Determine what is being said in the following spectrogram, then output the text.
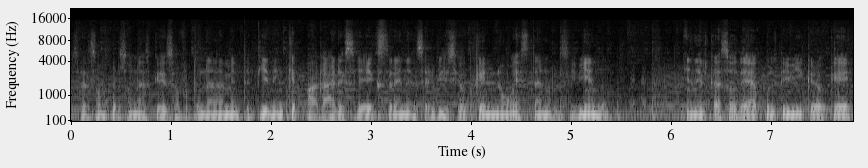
o sea, son personas que desafortunadamente tienen que pagar ese extra en el servicio que no están recibiendo. En el caso de Apple TV creo que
